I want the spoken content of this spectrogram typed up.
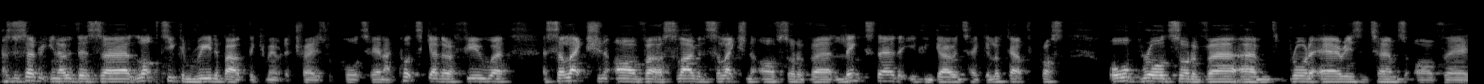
as I said, you know, there's uh, lots you can read about the Commitment of Traders reports here, and I put together a few, uh, a selection of uh, a slide with a selection of sort of uh, links there that you can go and take a look at across all broad sort of uh, um, broader areas in terms of uh,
